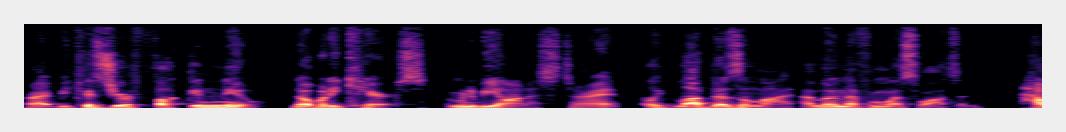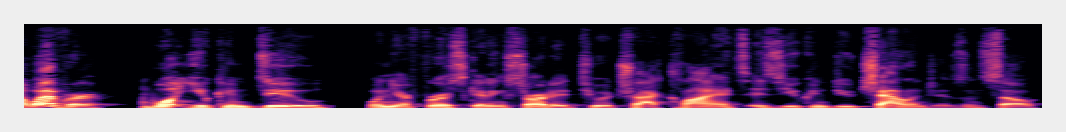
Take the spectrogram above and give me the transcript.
right? Because you're fucking new. Nobody cares. I'm going to be honest, all right? Like love doesn't lie. I learned that from Wes Watson. However, what you can do when you're first getting started to attract clients is you can do challenges. And so,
